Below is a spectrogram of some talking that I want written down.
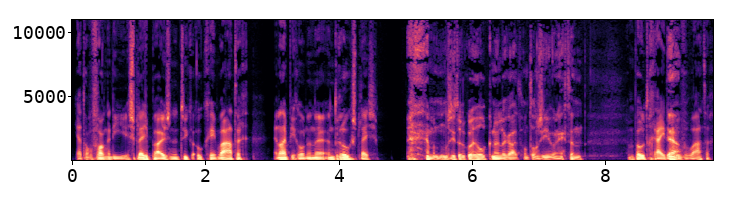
ja, dan vangen die splashbuizen natuurlijk ook geen water. En dan heb je gewoon een, een droge splash. maar dan ziet het er ook wel heel knullig uit. Want dan zie je gewoon echt een... Een boot rijden Ja. over water.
